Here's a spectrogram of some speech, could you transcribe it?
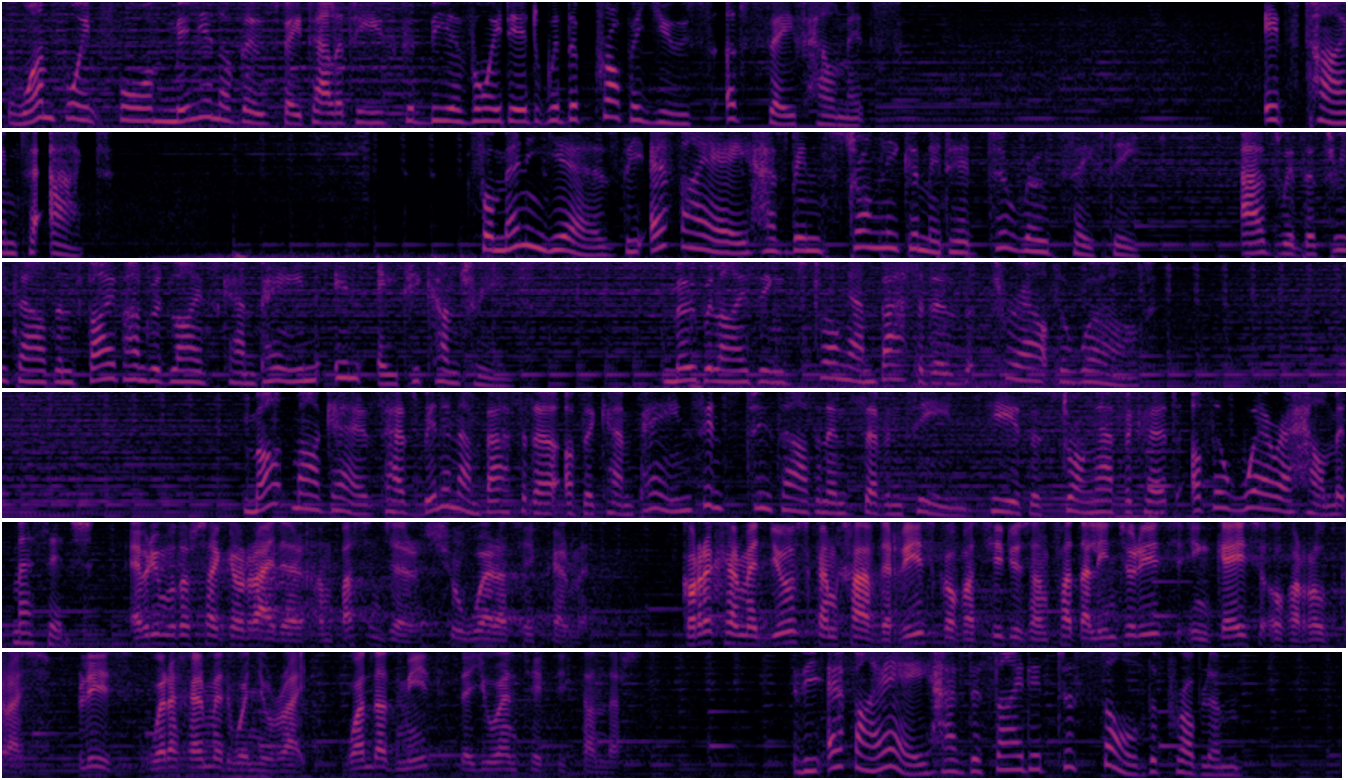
1.4 million of those fatalities could be avoided with the proper use of safe helmets. It's time to act. For many years, the FIA has been strongly committed to road safety, as with the 3,500 Lives campaign in 80 countries, mobilizing strong ambassadors throughout the world. Marc Marquez has been an ambassador of the campaign since 2017. He is a strong advocate of the wear a helmet message. Every motorcycle rider and passenger should wear a safe helmet. Correct helmet use can have the risk of a serious and fatal injuries in case of a road crash. Please, wear a helmet when you ride, one that meets the UN safety standards. The FIA has decided to solve the problem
